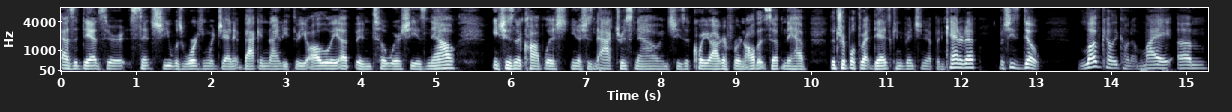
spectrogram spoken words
as a dancer since she was working with Janet back in 93, all the way up until where she is now. And she's an accomplished, you know, she's an actress now and she's a choreographer and all that stuff. And they have the Triple Threat Dance Convention up in Canada, but she's dope. Love Kelly Konno. My, um,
